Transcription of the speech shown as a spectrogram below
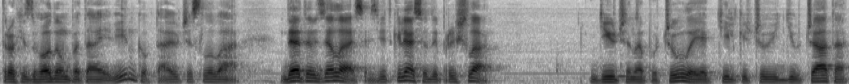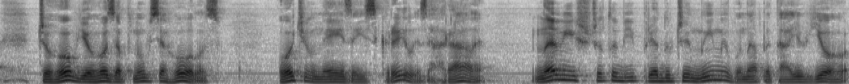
трохи згодом питає він, ковтаючи слова. Де ти взялася? Звідкиля сюди прийшла? Дівчина почула, як тільки чують дівчата, чого в його запнувся голос. Очі в неї заіскрили, заграли. Навіщо тобі, прядучи ними, вона питає в його.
